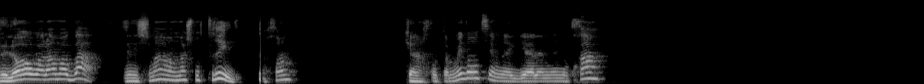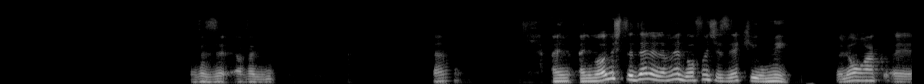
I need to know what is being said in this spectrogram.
ולא בעולם הבא. זה נשמע ממש מטריד, נכון? כי אנחנו תמיד רוצים להגיע למנוחה. וזה, אבל... אה? אני, אני מאוד משתדל ללמד באופן שזה יהיה קיומי, ולא רק אה,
